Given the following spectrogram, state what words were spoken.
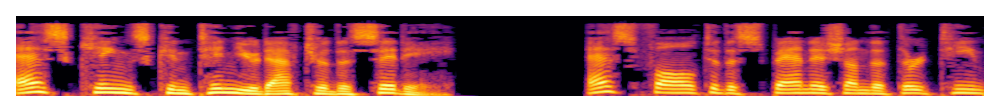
S kings continued after the city's fall to the Spanish on 13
